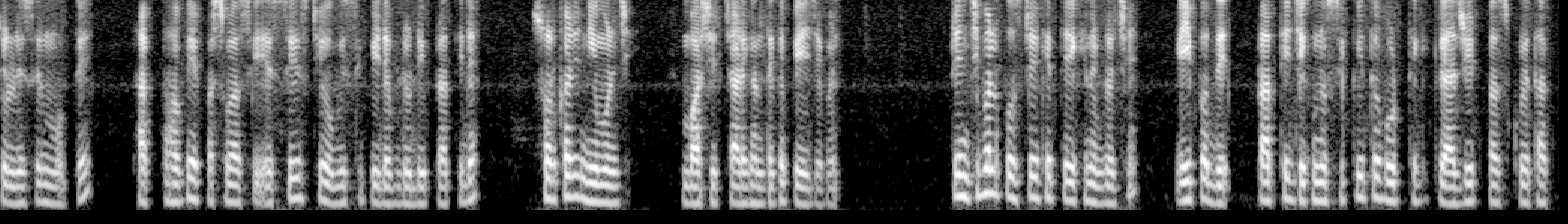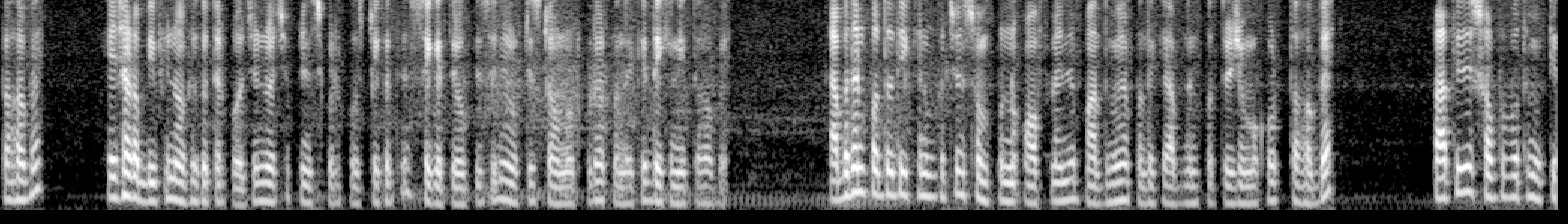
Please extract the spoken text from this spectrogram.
চল্লিশের মধ্যে থাকতে হবে। এর পাশাপাশি এসসি এসটি ওবিসি, পিডাব্লিউডি প্রার্থীরা সরকারি নিয়ম অনুযায়ী বাসের চার এখান থেকে পেয়ে যাবেন। প্রিন্সিপাল পোস্টের ক্ষেত্রে এখানে রয়েছে, এই পদে প্রার্থী যে কোনো স্বীকৃত বোর্ড থেকে গ্র্যাজুয়েট পাস করে থাকতে হবে। এছাড়া বিভিন্ন অভিজ্ঞতার প্রয়োজন রয়েছে প্রিন্সিপাল পোস্টের ক্ষেত্রে। সেক্ষেত্রে অফিসিয়ালি নোটিশ ডাউনলোড করে আপনাদেরকে দেখে নিতে হবে। আবেদন পদ্ধতি এখানে বলছেন, সম্পূর্ণ অফলাইনের মাধ্যমে আপনাদেরকে আবেদনপত্র জমা করতে হবে। প্রার্থীদের সর্বপ্রথম একটি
